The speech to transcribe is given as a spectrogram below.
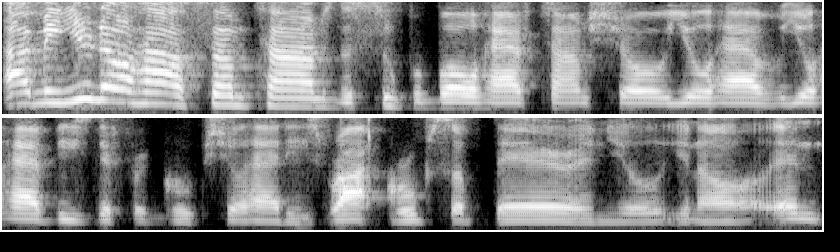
I mean, you know how sometimes the Super Bowl halftime show you'll have you'll have these different groups. You'll have these rock groups up there, and you'll you know, and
